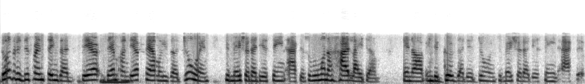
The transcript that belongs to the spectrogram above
Those are the different things that their them and their families are doing to make sure that they're staying active. So we want to highlight them in um, in the good that they're doing to make sure that they're staying active.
